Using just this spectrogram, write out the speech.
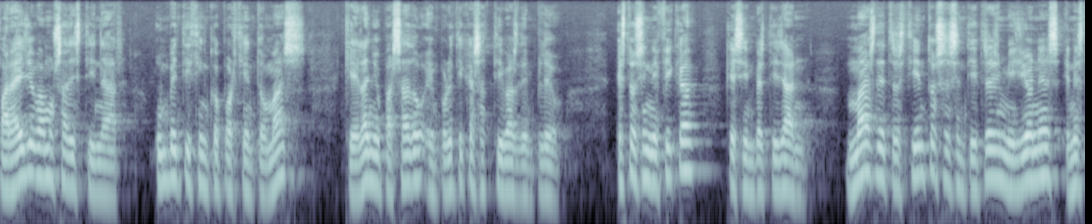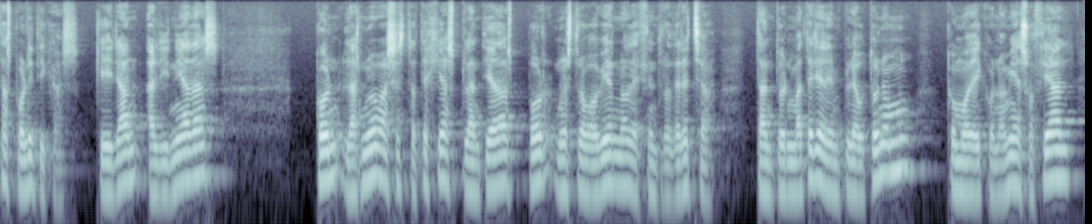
Para ello vamos a destinar un 25% más que el año pasado en políticas activas de empleo. Esto significa que se invertirán más de 363 millones en estas políticas, que irán alineadas con las nuevas estrategias planteadas por nuestro Gobierno de centro-derecha, tanto en materia de empleo autónomo como de economía social,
